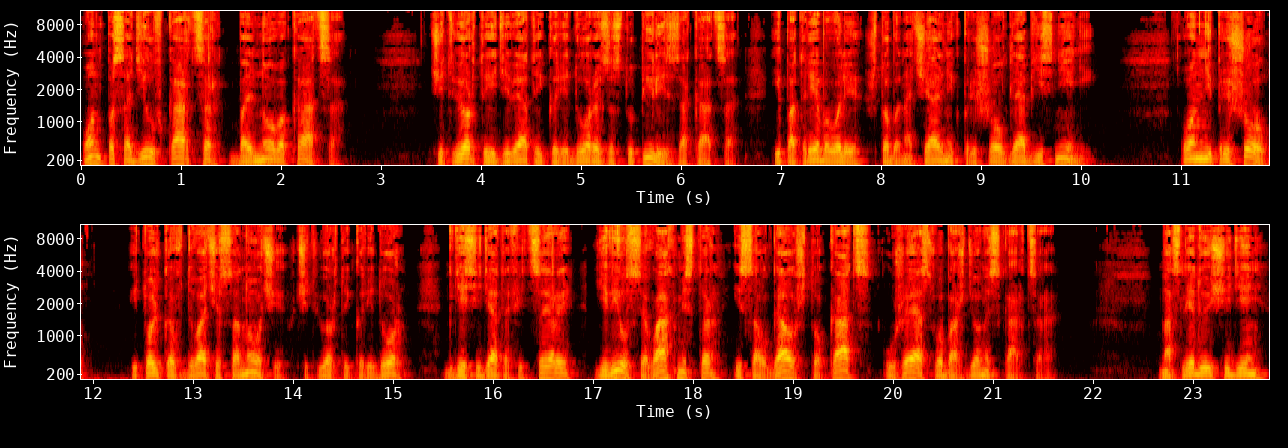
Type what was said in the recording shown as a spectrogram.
он посадил в карцер больного Каца. Четвертый и девятый коридоры заступились за Каца и потребовали, чтобы начальник пришел для объяснений. Он не пришел, и только в два часа ночи в четвертый коридор, где сидят офицеры, явился вахмистер и солгал, что Кац уже освобожден из карцера. На следующий день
